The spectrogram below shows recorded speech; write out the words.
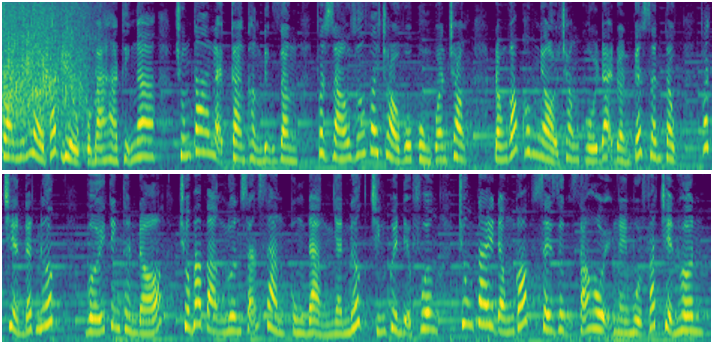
Qua những lời phát biểu của bà Hà Thị Nga, chúng ta lại càng khẳng định rằng Phật giáo giữ vai trò vô cùng quan trọng, đóng góp không nhỏ trong khối đại đoàn kết dân tộc, phát triển đất nước. Với tinh thần đó, Chùa Ba Vàng luôn sẵn sàng cùng Đảng, Nhà nước, chính quyền địa phương chung tay đóng góp xây dựng xã hội ngày một phát triển hơn.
